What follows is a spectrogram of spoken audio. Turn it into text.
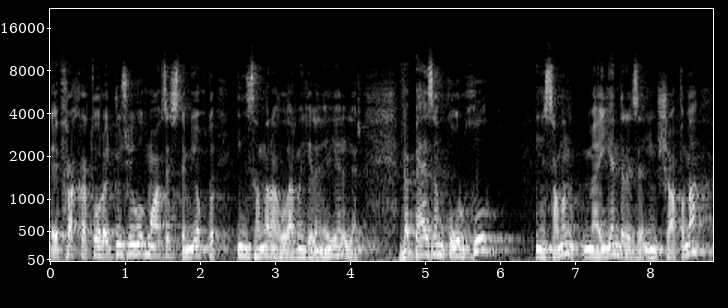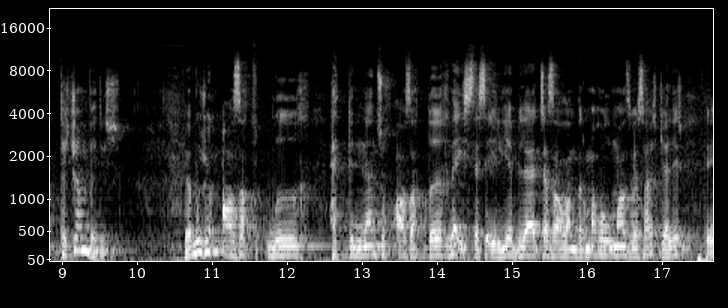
e, prokuratura, güc hüquq mühafizə sistemi yoxdur. İnsanlar ağıllarına gələn eləyirlər. Və bəzən qorxu insanın müəyyən dərəcədə inkişafına təkan verir. Və bu gün azadlıq, həddindən çox azadlıq, nə istəsə eləyə bilər, cəzalandırmaq olmaz və s. gəlir e,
